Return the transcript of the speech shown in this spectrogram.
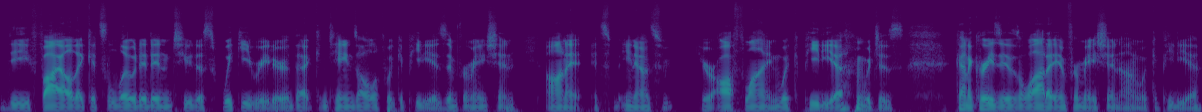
the file that gets loaded into this wiki reader that contains all of Wikipedia's information on it. It's you know it's your offline Wikipedia, which is kind of crazy. There's a lot of information on Wikipedia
